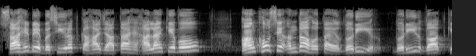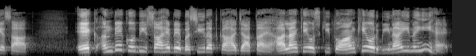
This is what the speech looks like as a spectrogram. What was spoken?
صاحب بصیرت کہا جاتا ہے۔ حالانکہ وہ آنکھوں سے اندھا ہوتا ہے دریر دریر دعت کے ساتھ۔ ایک اندھے کو بھی صاحب بصیرت کہا جاتا ہے۔ حالانکہ اس کی تو آنکھیں اور بینائی نہیں ہے۔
